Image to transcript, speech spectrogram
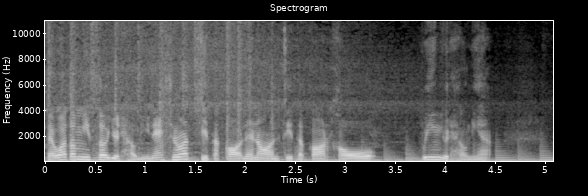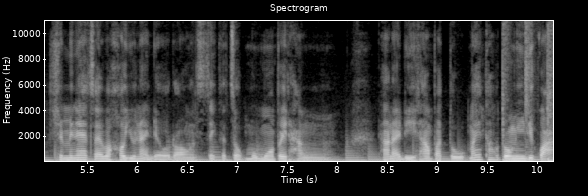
แต่ว่าต้องมีเซอร์อยู่แถวนี้แน่ฉันว่าจิตกรแน่นอนจิตกรเขาวิ่งอยู่แถวเนี้ยฉันไม่แน่ใจว่าเขาอยู่ไหนเดี๋ยวลองเสกกระจกมั่วๆไปทางทางไหนดีทางประตูไม่ทางตรงนี้ดีกว่า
